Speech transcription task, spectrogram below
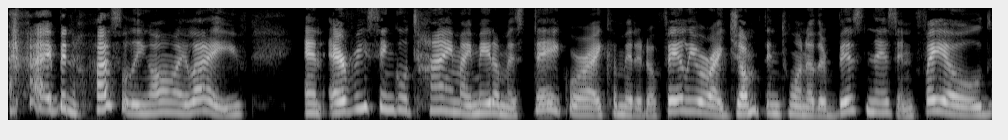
I've been hustling all my life. And every single time I made a mistake or I committed a failure or I jumped into another business and failed,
